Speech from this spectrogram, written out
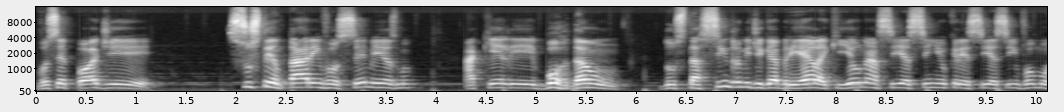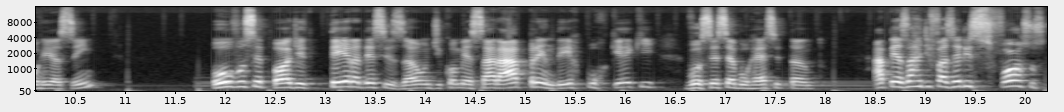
Você pode sustentar em você mesmo aquele bordão do, da síndrome de Gabriela que eu nasci assim, eu cresci assim, vou morrer assim. Ou você pode ter a decisão de começar a aprender por que, que você se aborrece tanto. Apesar de fazer esforços,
